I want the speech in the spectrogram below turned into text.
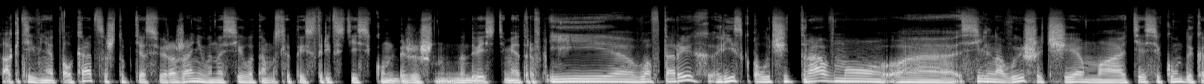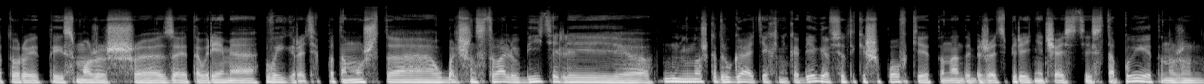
активнее толкаться, чтобы тебя с виража не выносило, там, если ты из 30 секунд бежишь на 200 метров. И, во-вторых, риск получить травму сильно выше, чем э, те секунды, которые ты сможешь э, за это время выиграть. Потому что у большинства любителей немножко другая техника бега. Все-таки шиповки это надо бежать с передней части стопы, это нужен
